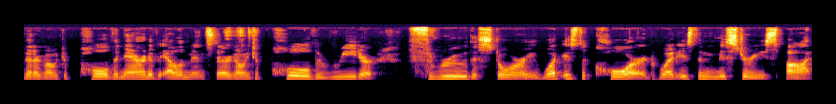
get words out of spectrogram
that are going to pull the narrative elements that are going to pull the reader through the story what is the chord what is the mystery spot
